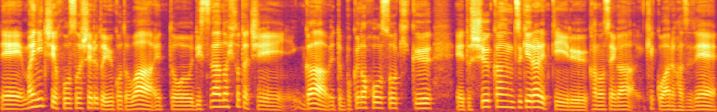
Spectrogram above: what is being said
で、毎日放送してるということは、えっと、リスナーの人たちが、えっと、僕の放送を聞く、えっと、習慣づけられている可能性がが結構あるはずで、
